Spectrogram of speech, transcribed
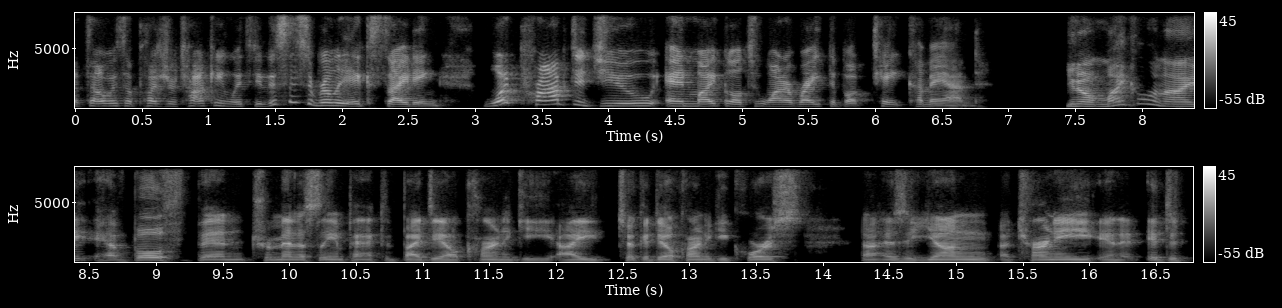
It's always a pleasure talking with you. This is really exciting. What prompted you and Michael to want to write the book Take Command? You know, Michael and I have both been tremendously impacted by Dale Carnegie. I took a Dale Carnegie course uh, as a young attorney, and it, it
